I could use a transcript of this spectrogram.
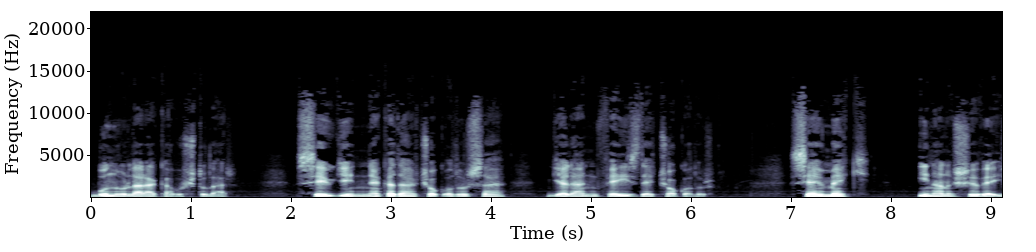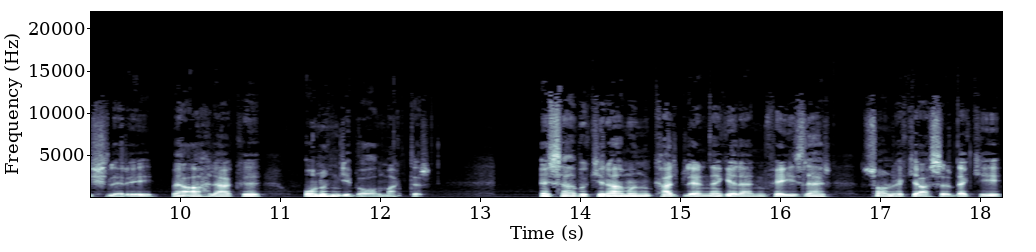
bu nurlara kavuştular. Sevgi ne kadar çok olursa gelen feyz de çok olur. Sevmek inanışı ve işleri ve ahlakı onun gibi olmaktır. Eshab-ı kiramın kalplerine gelen feyizler sonraki asırdaki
